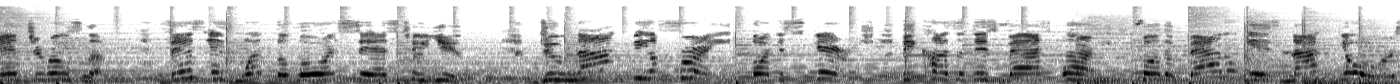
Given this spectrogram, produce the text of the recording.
and Jerusalem. This is what the Lord says to you. Do not be afraid or discouraged because of this vast army, for the battle is not yours,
